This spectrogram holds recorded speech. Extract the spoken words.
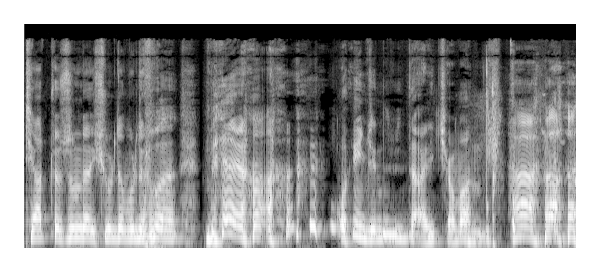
tiyatrosunda şurada burada falan. Oyuncunun bir de Ali Çoban'mış. Ha, ha,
